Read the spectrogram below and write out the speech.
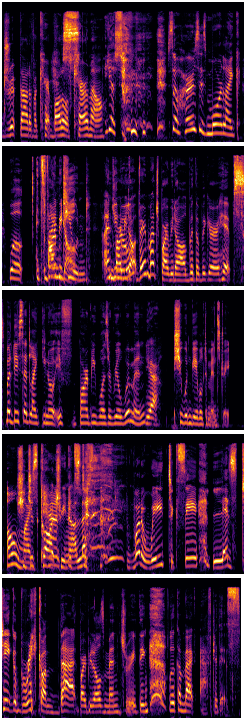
dripped out of a car- bottle of caramel. Yes. so hers is more like, well, It's Barbie fine doll. tuned and Barbie know? doll, very much Barbie doll with the bigger hips. But they said like, you know, if Barbie was a real woman, Yeah. she wouldn't be able to menstruate. Oh She my just God, Trina! Let- what a way to say. Let's take a break on that Barbie dolls menstruating. We'll come back after this.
